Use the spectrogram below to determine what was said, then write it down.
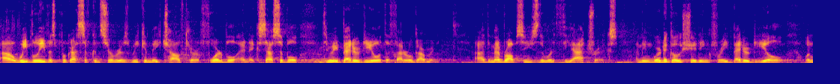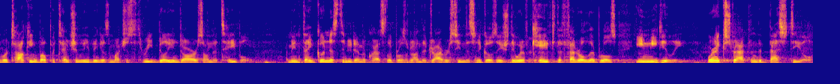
Uh, we believe as progressive conservatives we can make childcare affordable and accessible through a better deal with the federal government. Uh, the member opposite uses the word theatrics. I mean, we're negotiating for a better deal when we're talking about potentially leaving as much as $3 billion on the table. I mean, thank goodness the New Democrats, Liberals are on the driver's seat in this negotiation. They would have caved to the federal Liberals immediately. We're extracting the best deal,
